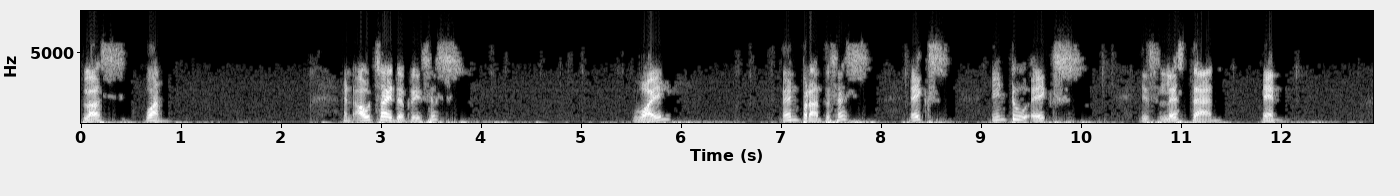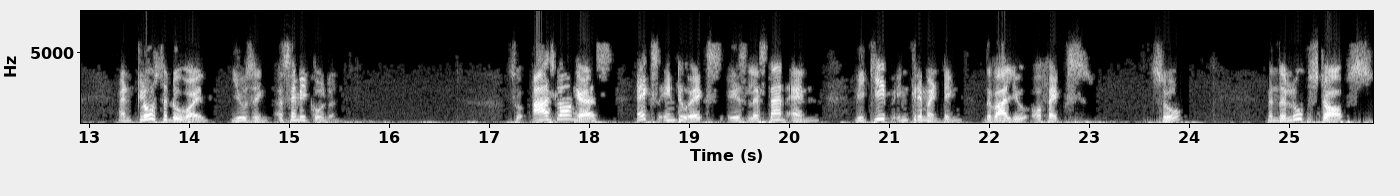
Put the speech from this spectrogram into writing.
plus 1 and outside the braces while in parenthesis x into x is less than n and close the do while using a semicolon. So as long as x into x is less than n, we keep incrementing the value of x. So when the loop stops,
